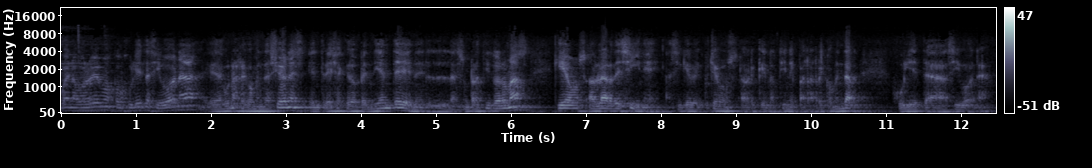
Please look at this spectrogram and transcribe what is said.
Bueno, volvemos con Julieta Sibona, eh, algunas recomendaciones, entre ellas quedó pendiente en el, hace un ratito nomás que íbamos a hablar de cine, así que escuchemos a ver qué nos tiene para recomendar Julieta Sibona.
